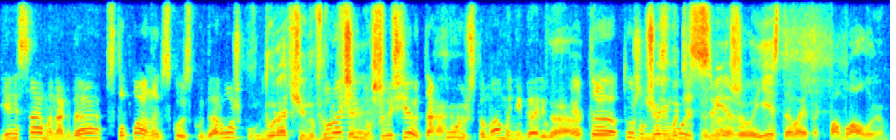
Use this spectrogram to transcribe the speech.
Я и сам иногда вступаю на скользкую дорожку. Дурачину Дурачину включаю такую, ага. что мама не горюй. Так. Это тоже Что-нибудь из свежего есть? Давай так побалуем.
